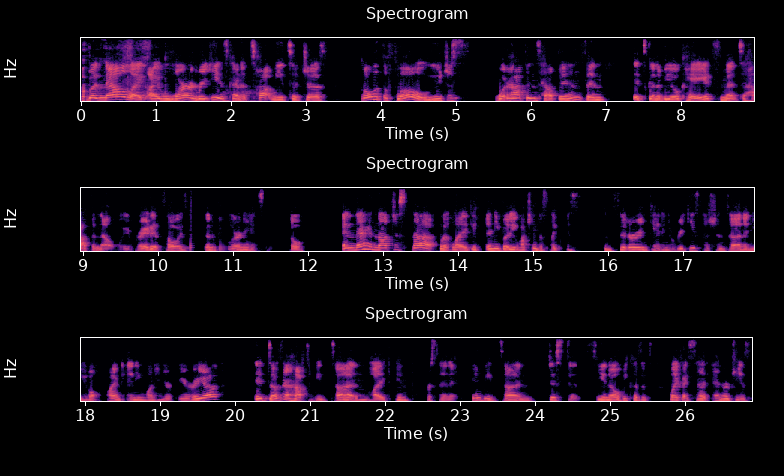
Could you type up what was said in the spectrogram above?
but now, like I've learned, Reiki has kind of taught me to just go with the flow. You just what happens happens, and it's going to be okay. It's meant to happen that way, right? It's always going to be learning experience. So, and then not just that, but like if anybody watching this like is considering getting a Reiki session done, and you don't find anyone in your area, it doesn't have to be done like in person. It can be done distance, you know, because it's like I said, energy is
